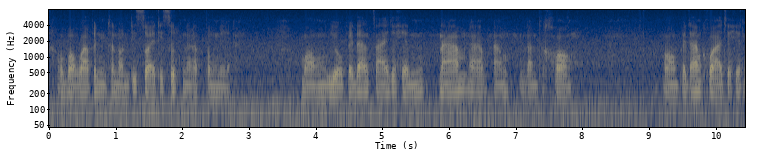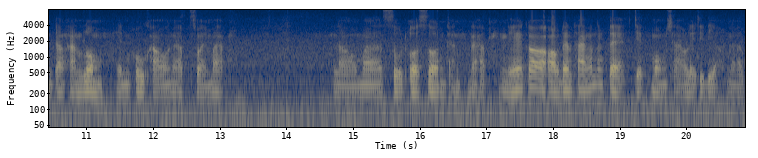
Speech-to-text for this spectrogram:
เขาบอกว่าเป็นถนนที่สวยที่สุดนะครับ ตรงนี้ มองวิวไปด้านซ้ายจะเห็นน้ำนะครับน้ำลำตะคอง มองไปด้านขวาจะเห็นกังหันลม เห็นภูเขานะครับ สวยมาก เรามาสูดโอโซนกันนะครับนี้ก็ออกเดินทางกันตั้งแต่เจ็ดโมงเช้าเลยทีเดียวนะครับ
